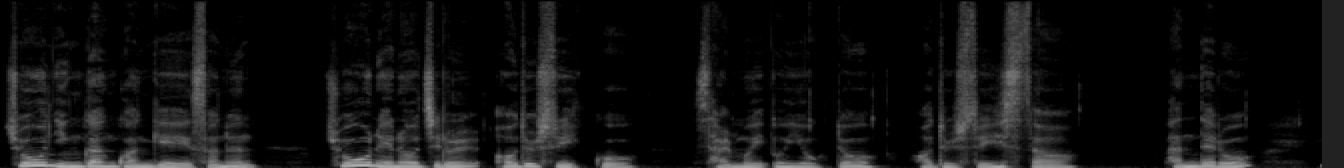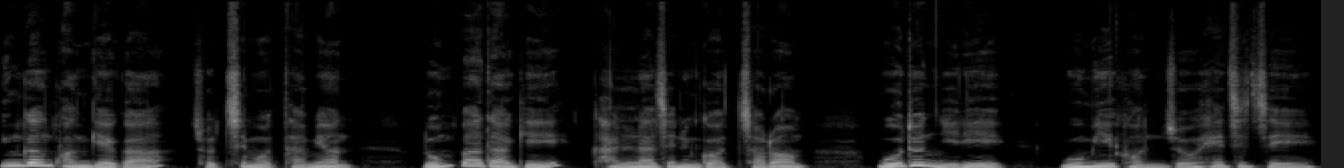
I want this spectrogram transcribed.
좋은 인간관계에서는 좋은 에너지를 얻을 수 있고 삶의 의욕도 얻을 수 있어. 반대로 인간관계가 좋지 못하면 논바닥이 갈라지는 것처럼 모든 일이 몸이 건조해지지.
